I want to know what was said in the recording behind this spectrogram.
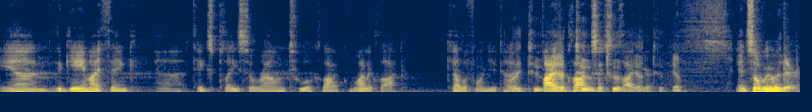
And the game, I think, uh, takes place around 2 o'clock, 1 o'clock, California time. Probably two- 5 yeah, o'clock, two- 6 o'clock yeah, here. two- yep. And so we were there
